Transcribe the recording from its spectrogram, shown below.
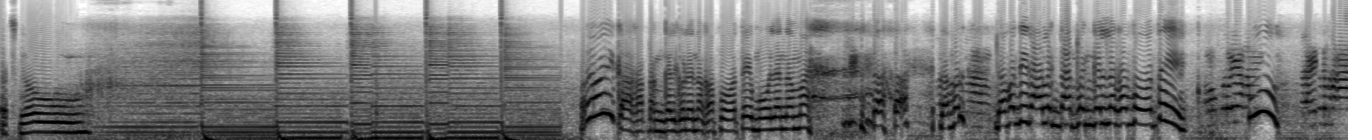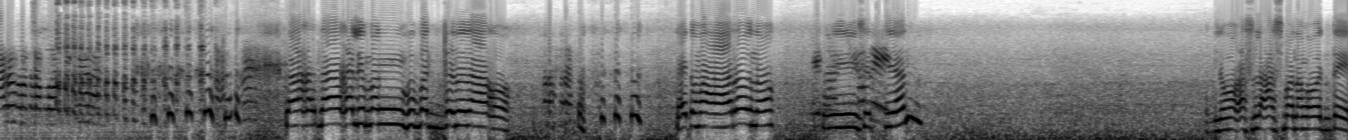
Let's go. Kakatanggal ko lang ng kapote. Mula naman. dapat, dapat di na nagtatanggal ng kapote. O kuya, Whew. kahit na maaraw, magkapote ka. Nakaka- nakakalimang hubad ano na ako. Kahit umaaraw, no? Umisit yan. Pag lumakas-lakas pa ng konti.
